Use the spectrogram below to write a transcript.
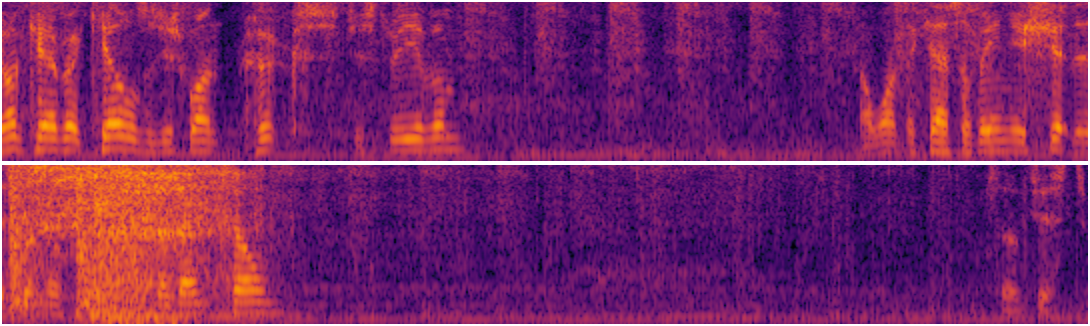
Don't care about kills, I just want hooks, just three of them. I want the Castlevania shit that's in this event. So just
